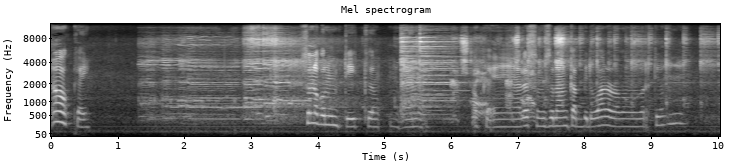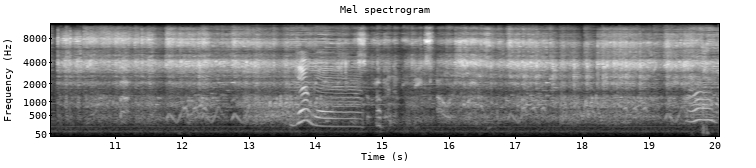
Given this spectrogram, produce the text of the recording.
Ok. Sono con un tic. Bene. Ok, adesso mi sono anche abituato a come partire. Già che... Okay. Oh.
